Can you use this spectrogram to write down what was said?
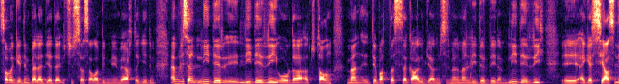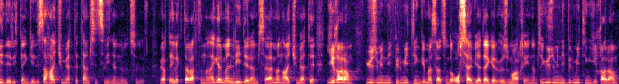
Sabah gedim bələdiyyədə 300 səs ala bilməyim və yaxud da gedim. Yəni bilirsən lider liderlik orada tutalım. Mən debatda sizə qalib gəldim. Siz mənə mən mən lider deyiləm. Liderlik e, əgər siyasi liderlikdən gedirsə, hakimiyyətdə təmsilçiliklə ölçülür. Və ya da elektoratınla. Əgər mən liderəmsə, mən hakimiyyəti yığaram 100 minlik bir mitinqi, məsəl üçün də o səviyyədə əgər özümü arxayınamsa, 100 minlik bir mitinq yığaram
